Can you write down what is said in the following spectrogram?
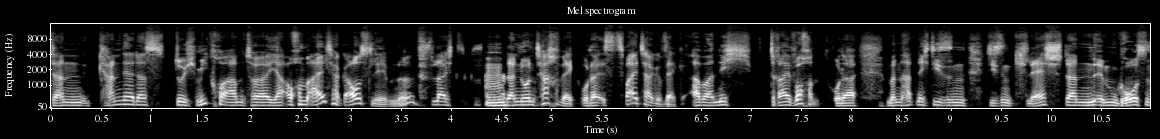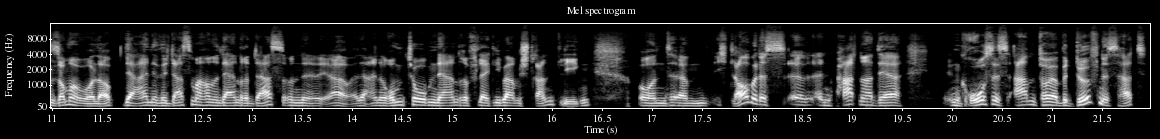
dann kann der das durch Mikroabenteuer ja auch im Alltag ausleben. Ne? Vielleicht mhm. dann nur einen Tag weg oder ist zwei Tage weg, aber nicht drei Wochen. Oder man hat nicht diesen, diesen Clash dann im großen Sommerurlaub. Der eine will das machen und der andere das und äh, ja, der eine rumtoben, der andere vielleicht lieber am Strand liegen. Und ähm, ich glaube, dass äh, ein Partner, der ein großes Abenteuerbedürfnis hat,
